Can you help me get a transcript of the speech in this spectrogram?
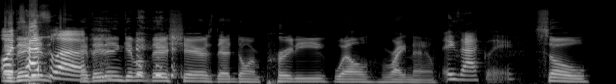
or if Tesla. If they didn't give up their shares, they're doing pretty well right now. Exactly. So,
